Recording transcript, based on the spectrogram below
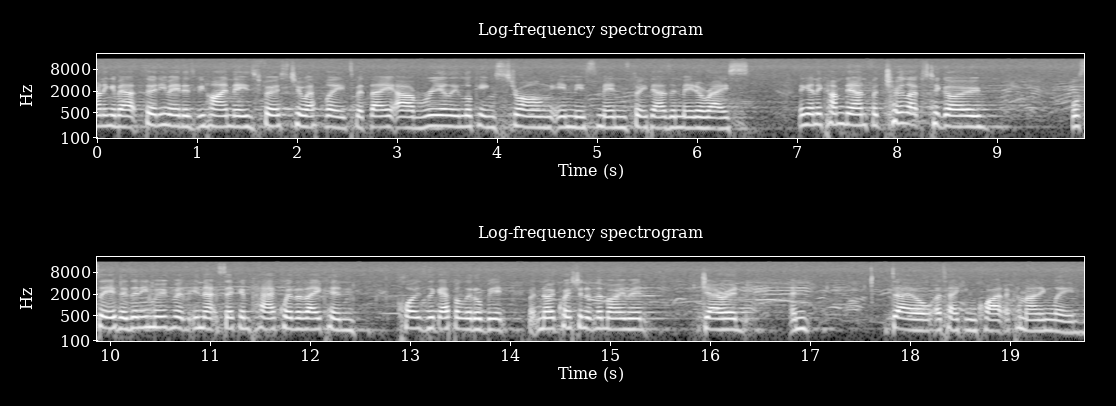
running about 30 metres behind these first two athletes, but they are really looking strong in this men's 3,000 metre race. They're going to come down for two laps to go. We'll see if there's any movement in that second pack, whether they can close the gap a little bit, but no question at the moment, Jared and Dale are taking quite a commanding lead.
